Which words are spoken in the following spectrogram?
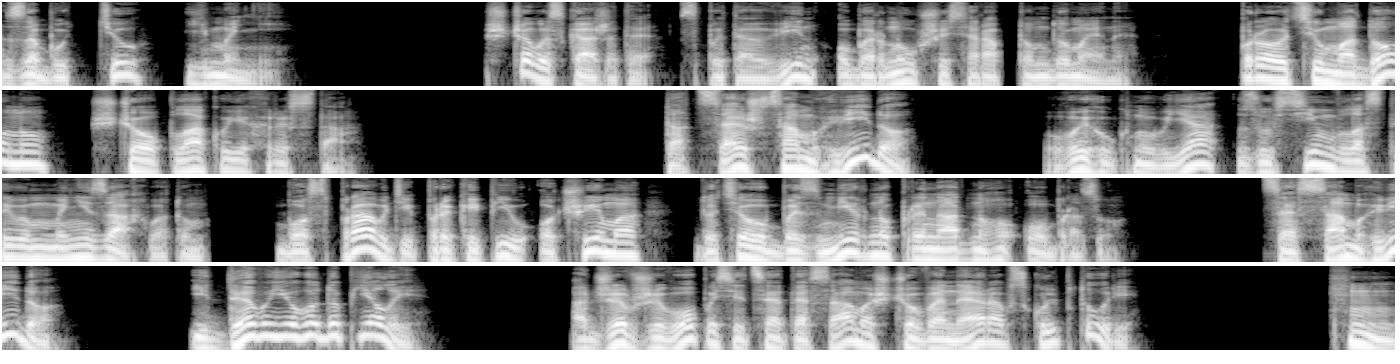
забуттю й мені. Що ви скажете? спитав він, обернувшись раптом до мене про цю Мадону, що оплакує Христа. Та це ж сам Гвідо. вигукнув я з усім властивим мені захватом, бо справді прикипів очима до цього безмірно принадного образу. Це сам Гвідо? І де ви його доп'яли? Адже в живописі це те саме, що Венера в скульптурі. Хм,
